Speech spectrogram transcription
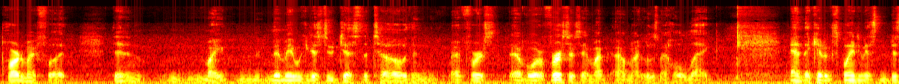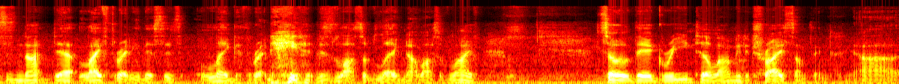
part of my foot, then my then maybe we could just do just the toe. Then at first, at first they're saying I might lose my whole leg. And they kept explaining to me, this is not life threatening, this is leg threatening. this is loss of leg, not loss of life. So they agreed to allow me to try something, uh,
